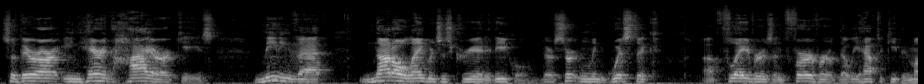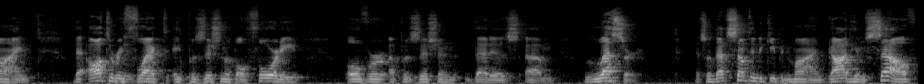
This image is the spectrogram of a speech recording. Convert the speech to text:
So there are inherent hierarchies meaning mm-hmm. that not all language is created equal. There are certain linguistic uh, flavors and fervor that we have to keep in mind that ought to mm-hmm. reflect a position of authority over a position that is um, lesser. And so that's something to keep in mind. God Himself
